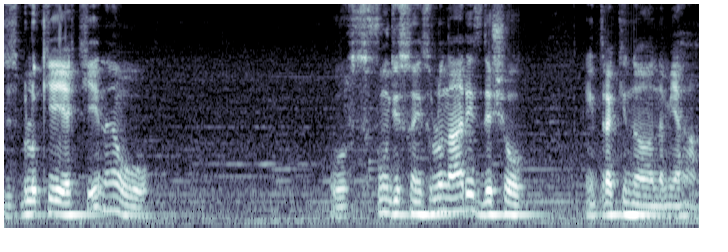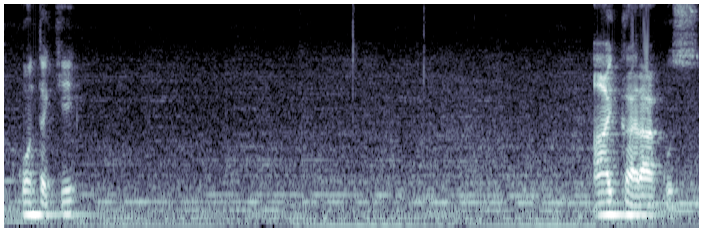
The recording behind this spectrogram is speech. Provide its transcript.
Desbloqueei aqui, né, o, os fundições lunares. Deixa eu entrar aqui no, na minha conta aqui. Ai, caracos.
